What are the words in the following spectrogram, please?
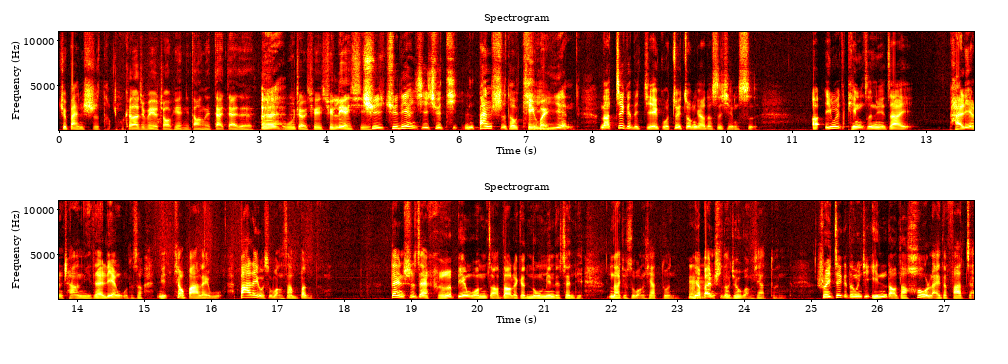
去搬石头，我看到这边有照片，你当时带带着哎舞者去去练习。去去练习去体搬石头体验。那这个的结果最重要的事情是，呃，因为平时你在排练场你在练舞的时候，你跳芭蕾舞，芭蕾舞是往上蹦的。但是在河边，我们找到了一个农民的身体，那就是往下蹲。你要搬石头就往下蹲，所以这个东西就引导到后来的发展。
